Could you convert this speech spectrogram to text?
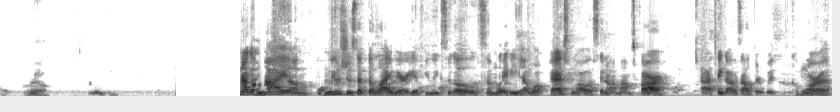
Like real, it's crazy. I'm not gonna lie. Um, when we was just at the library a few weeks ago, some lady had walked past me while I was sitting in my mom's car. I think I was out there with Kimura,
